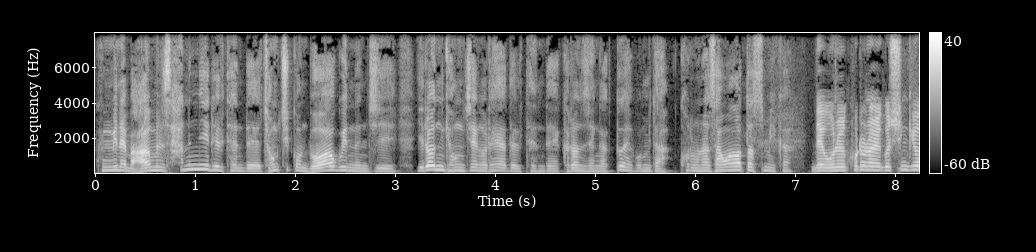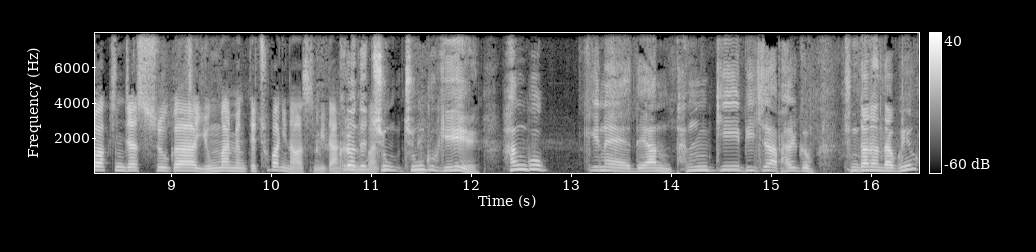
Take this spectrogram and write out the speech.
국민의 마음을 사는 일일 텐데 정치권 뭐 하고 있는지 이런 경쟁을 해야 될 텐데 그런 생각도 해봅니다. 코로나 상황 어떻습니까? 네, 오늘 코로나19 신규 확진자 수가 6만 명대 초반이 나왔습니다. 그런데 6만... 중, 중국이 네. 한국 인에 대한 단기 비자 발급 중단한다고요?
